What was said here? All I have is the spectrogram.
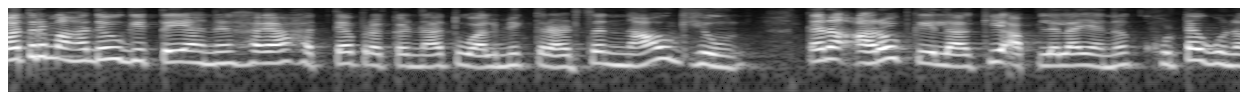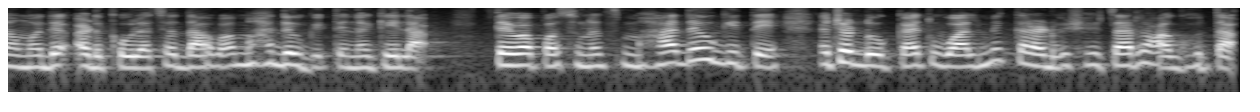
मात्र महादेव गीते याने या हत्या प्रकरणात वाल्मिक कराडचं नाव घेऊन त्यानं आरोप केला की आपल्याला यानं खोट्या गुन्ह्यामध्ये अडकवल्याचा दावा महादेव गीतेनं केला. तेव्हापासूनच महादेव गीते याच्या डोक्यात वाल्मिक कराडविषयीचा राग होता.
